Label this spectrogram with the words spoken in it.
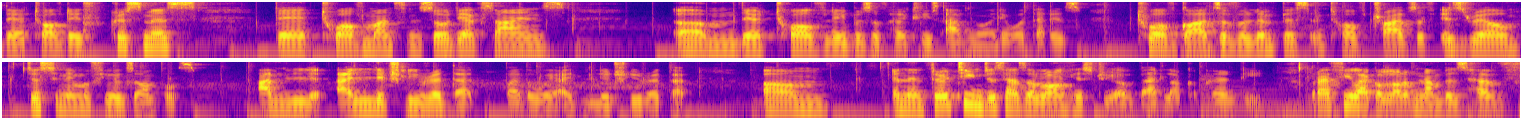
There are 12 days of Christmas, there are 12 months in zodiac signs, um, there are 12 labors of Hercules. I have no idea what that is. 12 gods of Olympus and 12 tribes of Israel, just to name a few examples. I'm li- I literally read that, by the way. I literally read that. Um, and then 13 just has a long history of bad luck, apparently. But I feel like a lot of numbers have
